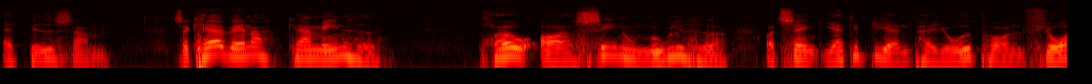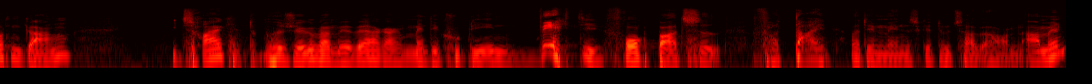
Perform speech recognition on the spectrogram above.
at bede sammen. Så kære venner, kære menighed, prøv at se nogle muligheder og tænk, ja, det bliver en periode på en 14 gange i træk. Du behøver jo ikke være med hver gang, men det kunne blive en vigtig, frugtbar tid for dig og det menneske, du tager ved hånden. Amen.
